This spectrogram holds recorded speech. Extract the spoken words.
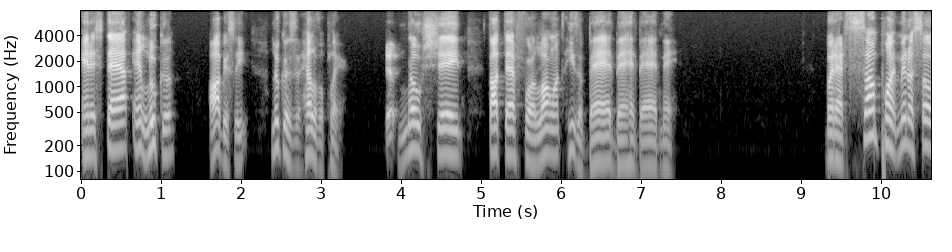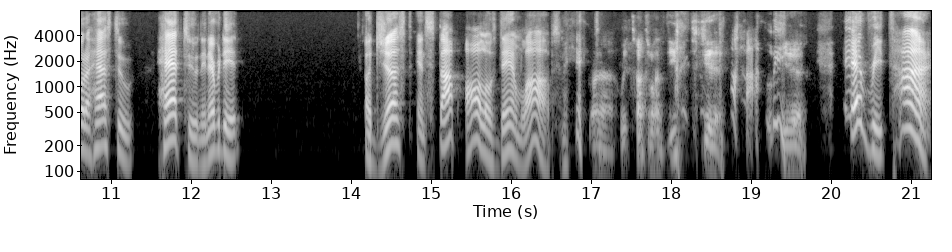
and his staff and Luka. Obviously, Luka is a hell of a player. Yep. No shade. Thought that for a long time. He's a bad, bad, bad man. But at some point, Minnesota has to, had to, and they never did, adjust and stop all those damn lobs, man. Uh, we talked about these. Yeah. yeah. Every time.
